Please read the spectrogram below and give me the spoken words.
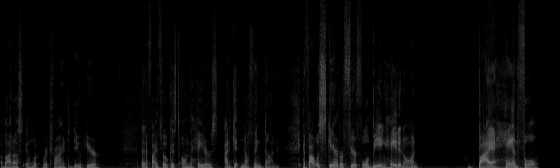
about us and what we're trying to do here that if I focused on the haters, I'd get nothing done. If I was scared or fearful of being hated on by a handful,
